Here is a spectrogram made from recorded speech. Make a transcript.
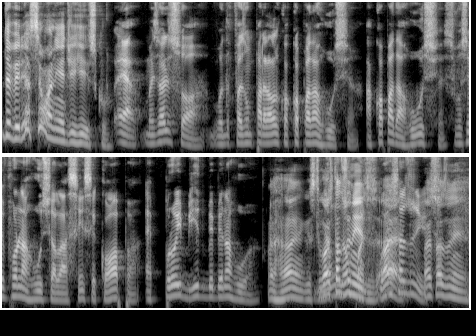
Deveria ser uma linha de risco. É, mas olha só, vou fazer um paralelo com a Copa da Rússia. A Copa da Rússia, se você for na Rússia lá sem ser Copa, é proibido beber na rua. Aham, uhum, igual nos Estados Unidos. Igual é, Estados Unidos. Igual Estados Unidos.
